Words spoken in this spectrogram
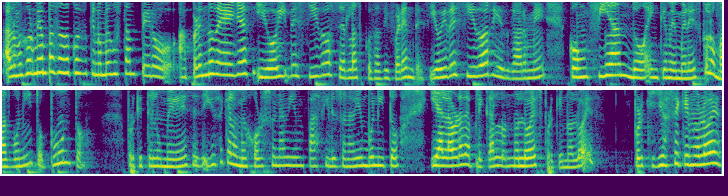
a lo mejor me han pasado cosas que no me gustan, pero aprendo de ellas y hoy decido hacer las cosas diferentes. Y hoy decido arriesgarme confiando en que me merezco lo más bonito, punto. Porque te lo mereces. Y yo sé que a lo mejor suena bien fácil y suena bien bonito y a la hora de aplicarlo no lo es porque no lo es porque yo sé que no lo es,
